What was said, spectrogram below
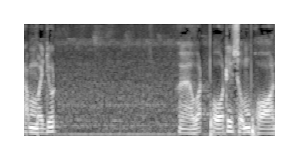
ธรรมยุทธ วัดโพธิสมพร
